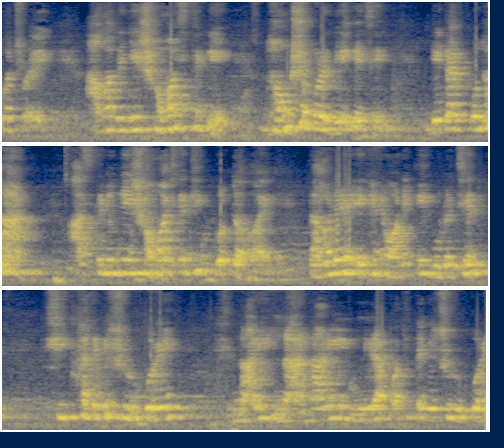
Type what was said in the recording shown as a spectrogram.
বছরে আমাদের যে সমাজ থেকে ধ্বংস করে দিয়ে গেছে যেটা প্রধান আজকে যদি সমাজকে ঠিক করতে হয়, তাহলে এখানে অনেকেই বলেছেন, শিক্ষা থেকে শুরু করে নারী নারী নিরাপত্তা থেকে শুরু করে,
